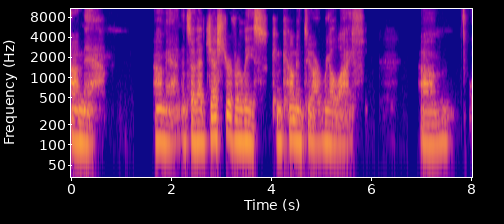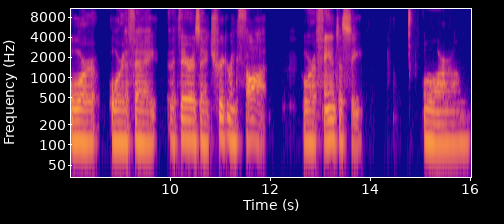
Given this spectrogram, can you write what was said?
Amen. Amen. And so that gesture of release can come into our real life. Um, or or if a if there is a triggering thought or a fantasy or um,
